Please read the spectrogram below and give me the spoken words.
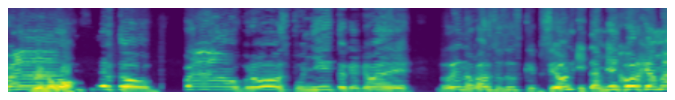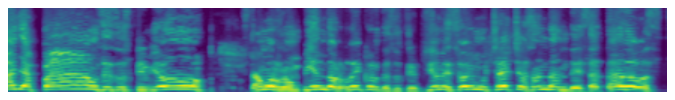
Renovó. Es cierto. Pau, Bros, puñito que acaba de renovar su suscripción y también Jorge Amaya, ¡pam! Se suscribió. Estamos rompiendo récord de suscripciones hoy, muchachos, andan desatados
